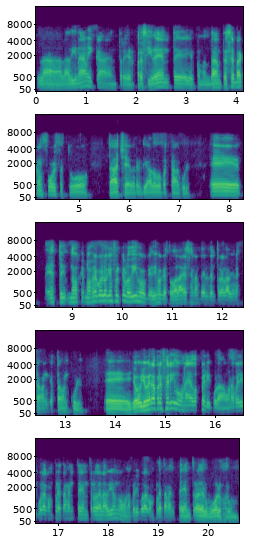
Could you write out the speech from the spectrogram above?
la, la dinámica entre el presidente y el comandante, ese back and forth estuvo, estaba chévere, el diálogo pues estaba cool. Eh, estoy, no, no recuerdo quién fue el que lo dijo, que dijo que todas las escenas del, dentro del avión estaban, estaban cool. Eh, yo, yo hubiera preferido una de dos películas, una película completamente dentro del avión o una película completamente dentro del war room,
